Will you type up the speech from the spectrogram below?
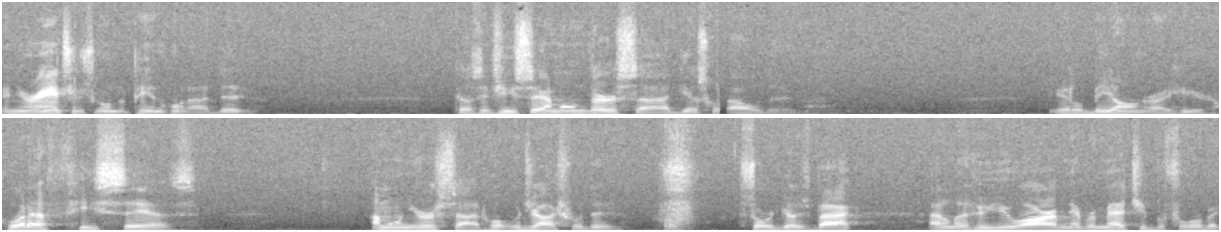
And your answer is going to depend on what I do. Because if you say I'm on their side, guess what I'll do? It'll be on right here. What if he says, I'm on your side. What would Joshua do? Sword goes back. I don't know who you are. I've never met you before, but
